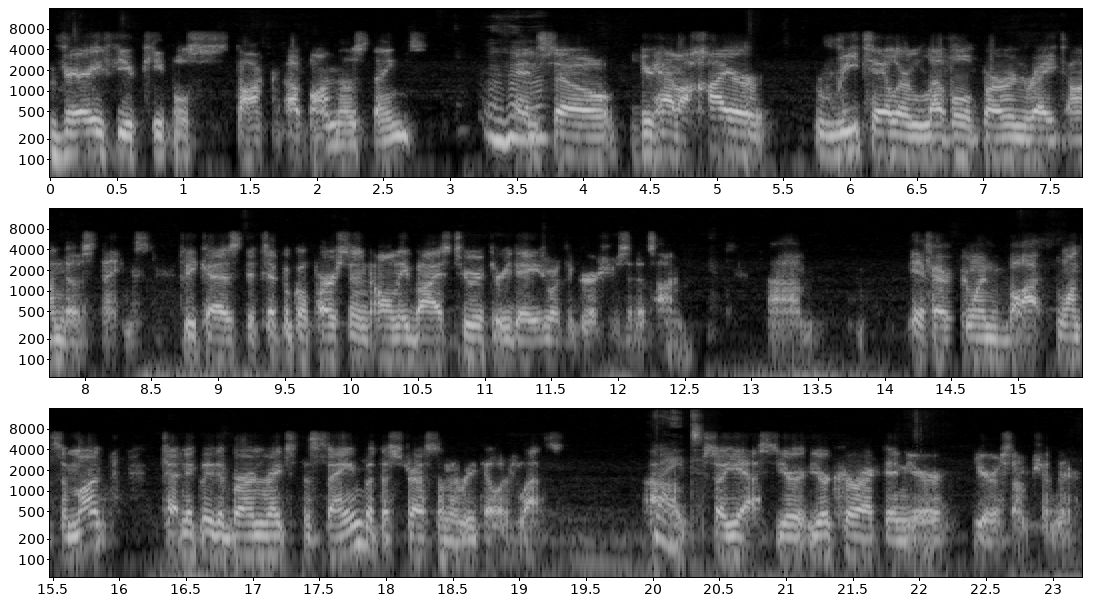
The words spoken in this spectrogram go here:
very few people stock up on those things. Mm-hmm. And so you have a higher retailer level burn rate on those things because the typical person only buys two or three days worth of groceries at a time. Um, if everyone bought once a month, technically the burn rate's the same, but the stress on the retailer's less. Um, right. So yes, you're you're correct in your your assumption there.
